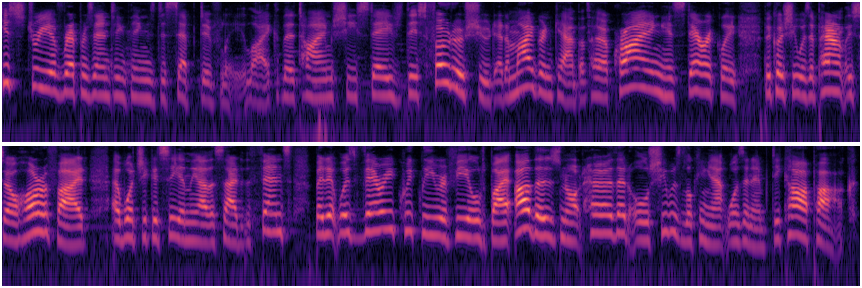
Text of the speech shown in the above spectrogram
history of representing things deceptively, like the time she staged this photo shoot at a migrant camp of her crying hysterically because she was apparently so horrified at what she could see on the other side of the fence, but it was very quickly revealed by others, not her, that all she was looking at was an empty car park.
